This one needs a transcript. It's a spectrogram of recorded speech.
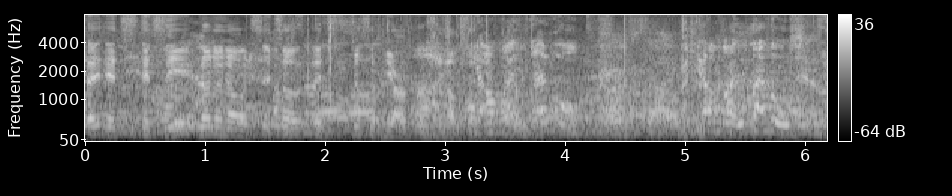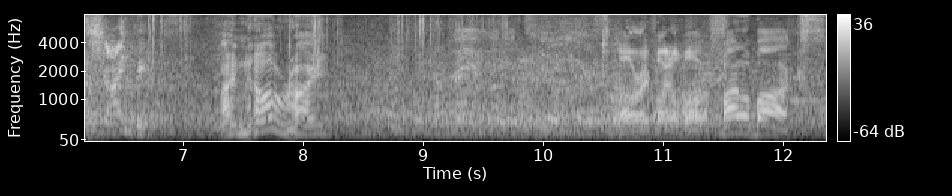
It- It's it's the no no no it's it's a, it's just a PR version of the. Get on my level. Get on my level. She's shining. I know, right? All right, final box. Final box.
